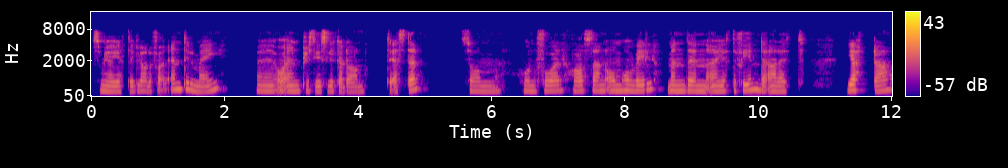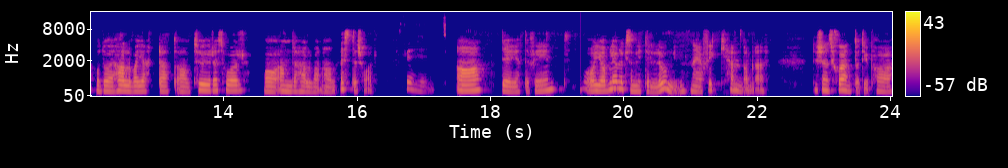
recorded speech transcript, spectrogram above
Som jag är jätteglad för. En till mig eh, och en precis likadan till Ester. Som hon får ha sen om hon vill. Men den är jättefin. Det är ett hjärta och då är halva hjärtat av Tures hår och andra halvan av Esters hår. Fint. Ja, det är jättefint. Och jag blev liksom lite lugn när jag fick hem dem där. Det känns skönt att typ ha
